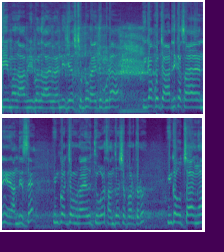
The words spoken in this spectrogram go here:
బీమాలు ఆ బీమాలు అవన్నీ చేస్తుంటూ రైతు కూడా ఇంకా కొంచెం ఆర్థిక సహాయాన్ని అందిస్తే ఇంకొంచెం రైతు కూడా సంతోషపడతాడు. ఇంకా ఉత్సాహంగా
